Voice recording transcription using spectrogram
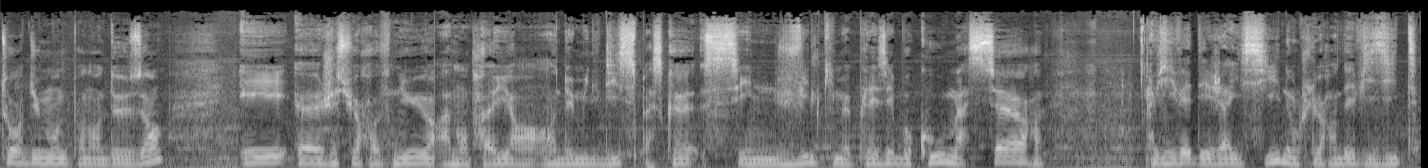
tour du monde pendant deux ans et euh, je suis revenu à Montreuil en, en 2010 parce que c'est une ville qui me plaisait beaucoup. Ma sœur vivait déjà ici, donc je lui rendais visite.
